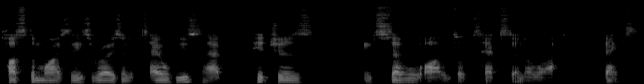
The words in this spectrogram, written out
customize these rows in the table views to have pictures and several items of text and the like. Thanks.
